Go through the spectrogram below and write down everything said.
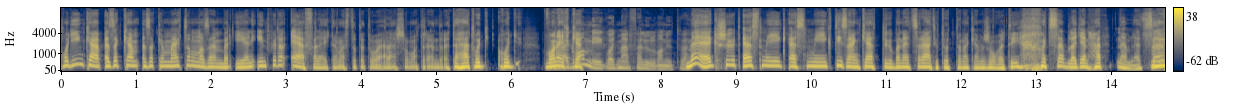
hogy inkább ezeken, ezeken megtanul az ember élni. Én például elfelejtem ezt a tetoválásomat rendre. Tehát, hogy, hogy van De egy... meg Ke- van még, vagy már felül van ütve? meg, sőt, ezt még, ezt még 12-ben egyszer átütötte nekem Zsolti, hogy szebb legyen, hát nem lett szebb.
